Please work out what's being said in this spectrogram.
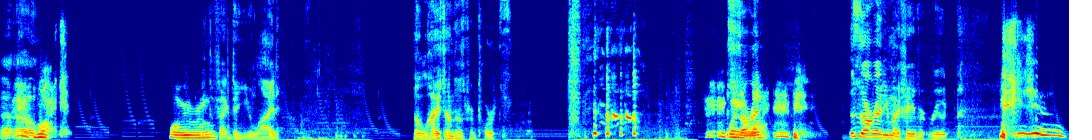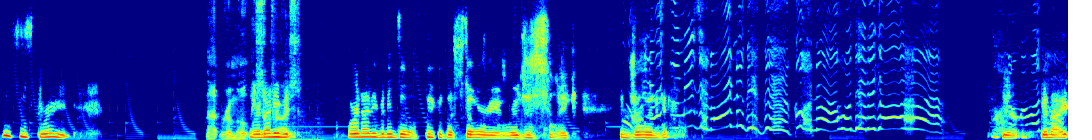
Uh oh. What? What we mean, the fact that you lied? The lies on those reports. This Wait, is already this is already my favorite route. yeah, this is great. Not remotely We're not even- We're not even into the thick of the story, and we're just like enjoying it. Yeah, good night.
